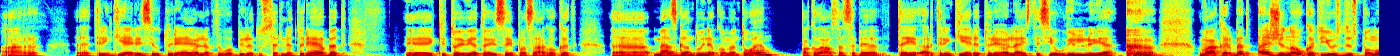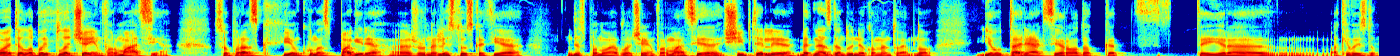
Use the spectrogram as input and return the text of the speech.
ar e, Trinkieris jau turėjo lėktuvo bilietus ar neturėjo, bet e, kitoje vietoje jisai pasako, kad e, mes gandų nekomentuojam, paklaustas apie tai, ar trinkierė turėjo leistis jau Vilniuje vakar, bet aš žinau, kad jūs disponuojate labai plačią informaciją. Suprask, Jankūnas pagiria e, žurnalistus, kad jie disponuoja plačią informaciją, šypteli, bet mes gandų nekomentuojam. Nu, jau ta reakcija rodo, kad tai yra akivaizdu.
